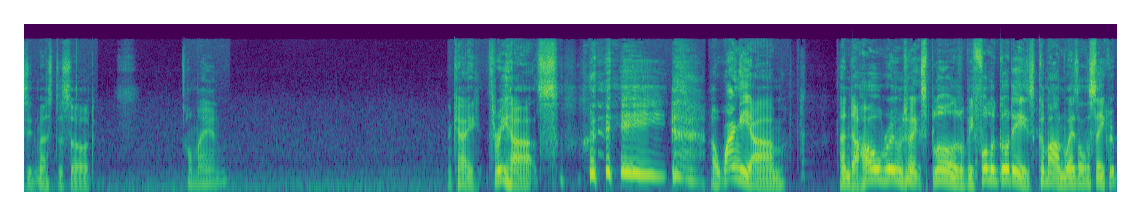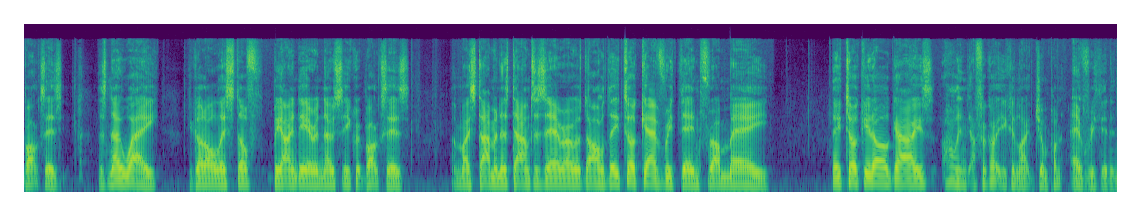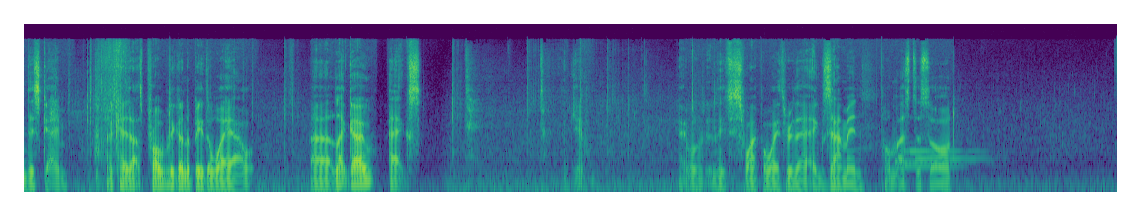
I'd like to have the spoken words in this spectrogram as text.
In Master Sword. Oh man. Okay, three hearts, a wangy arm, and a whole room to explore that'll be full of goodies. Come on, where's all the secret boxes? There's no way you got all this stuff behind here and no secret boxes. And my stamina's down to zero. Oh, they took everything from me. They took it all, guys. Oh, I forgot you can like jump on everything in this game. Okay, that's probably going to be the way out. Uh, let go. X. Thank you. Okay, we'll need to swipe our way through there. Examine. Pull Master Sword.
